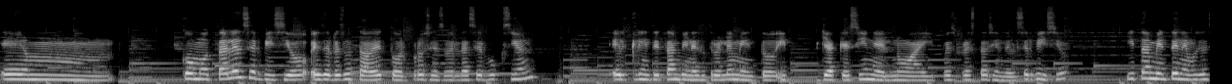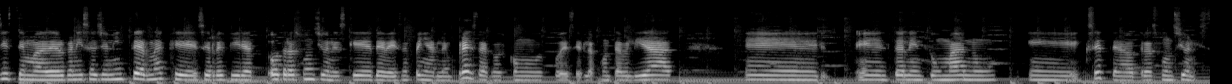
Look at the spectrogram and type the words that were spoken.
Em, como tal, el servicio es el resultado de todo el proceso de la seducción. El cliente también es otro elemento y ya que sin él no hay pues prestación del servicio. Y también tenemos el sistema de organización interna que se refiere a otras funciones que debe desempeñar la empresa, como puede ser la contabilidad, el, talento humano, eh, etcétera, otras funciones.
